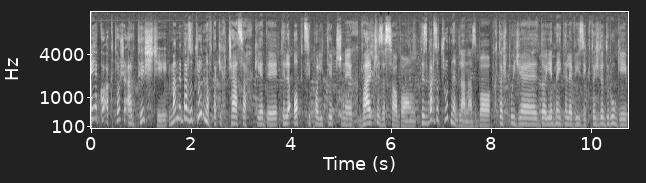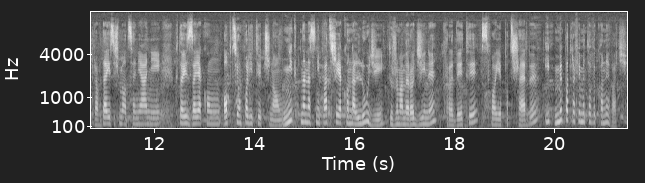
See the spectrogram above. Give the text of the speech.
My jako aktorzy, artyści mamy bardzo trudno w takich czasach, kiedy tyle opcji politycznych walczy ze sobą. To jest bardzo trudne dla nas, bo ktoś pójdzie do jednej telewizji, ktoś do drugiej, prawda? Jesteśmy oceniani, kto jest za jaką opcją polityczną. Nikt na nas nie patrzy jako na ludzi, którzy mamy rodziny, kredyty, swoje potrzeby i my potrafimy to wykonywać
